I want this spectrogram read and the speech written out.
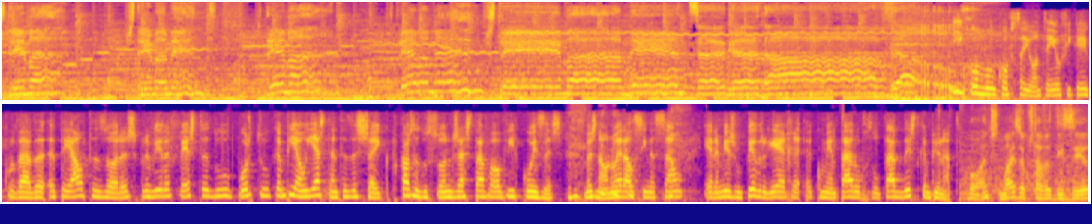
Extrema, extremamente, extrema, extremamente, extremamente agradável. E como confessei ontem, eu fiquei acordada até altas horas para ver a festa do Porto campeão e às tantas achei que por causa do sono já estava a ouvir coisas. Mas não, não era alucinação, era mesmo Pedro Guerra a comentar o resultado deste campeonato. Bom, antes de mais, eu gostava de dizer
